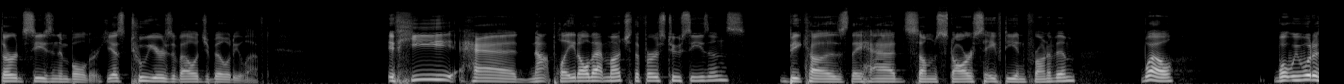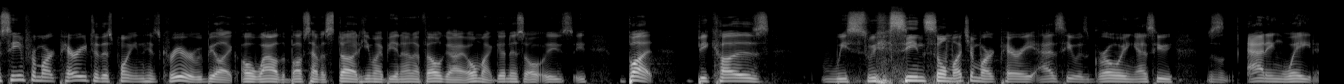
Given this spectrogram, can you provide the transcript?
third season in Boulder. He has two years of eligibility left. If he had not played all that much the first two seasons because they had some star safety in front of him, well, what we would have seen from Mark Perry to this point in his career would be like, oh wow, the Buffs have a stud. He might be an NFL guy. Oh my goodness. Oh, he's. He, but because we we've seen so much of Mark Perry as he was growing, as he was adding weight,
